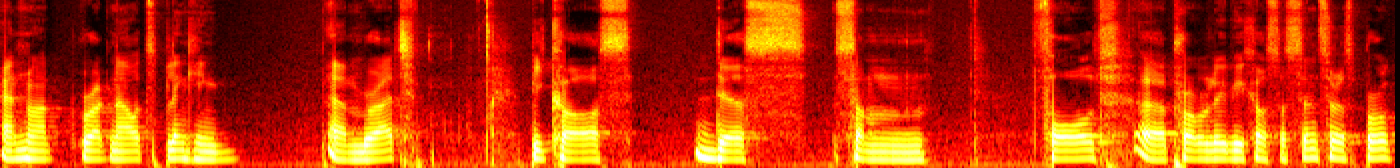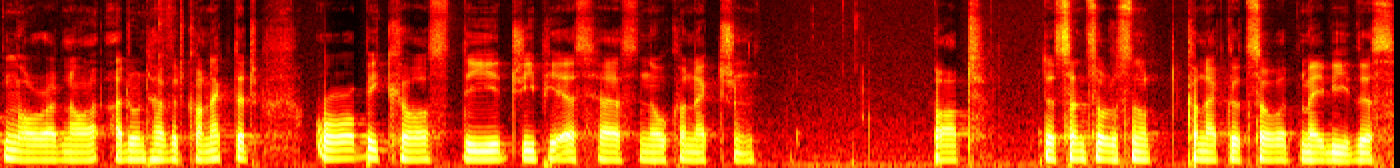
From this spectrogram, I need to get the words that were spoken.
and not right now it's blinking um, red because there's some fault, uh, probably because the sensor is broken or right now I don't have it connected or because the GPS has no connection. But the sensor is not connected so it may be this.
